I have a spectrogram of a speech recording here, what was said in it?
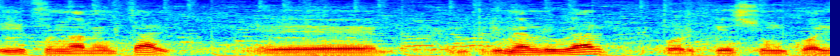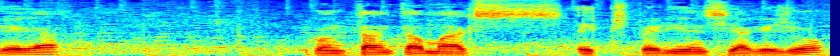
Y fundamental. Eh, en primer lugar, porque es un colega con tanta más experiencia que yo.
